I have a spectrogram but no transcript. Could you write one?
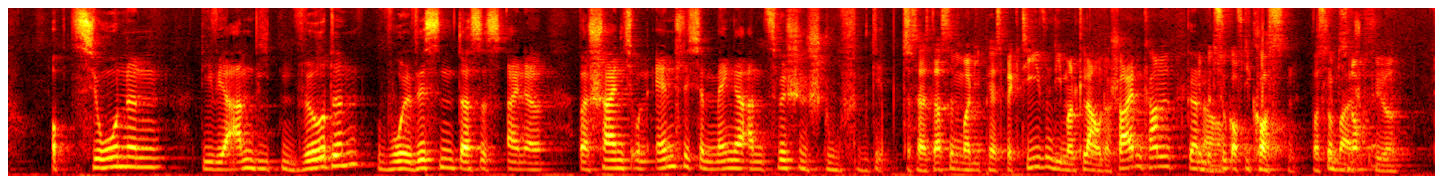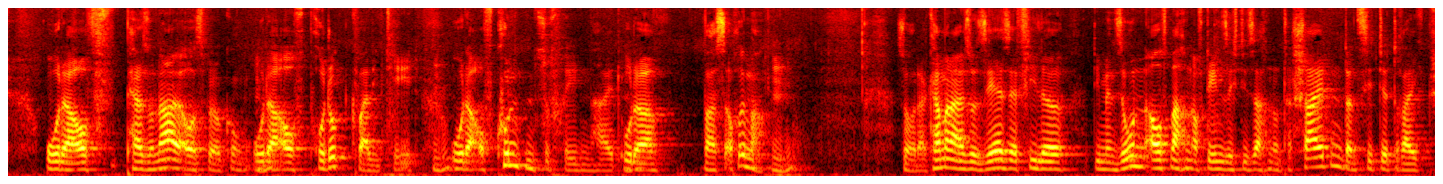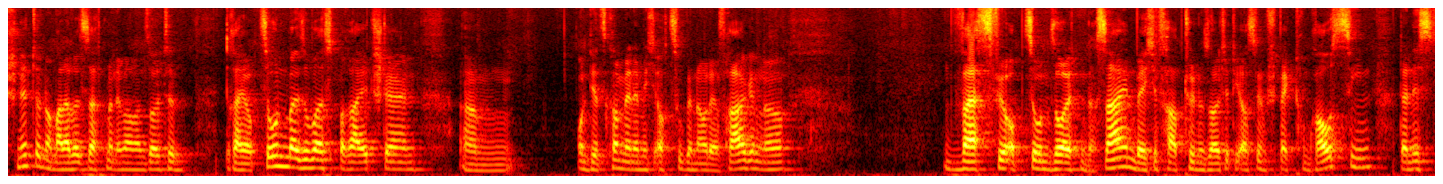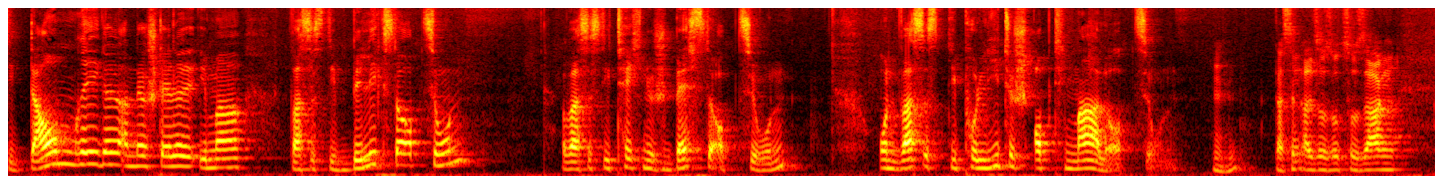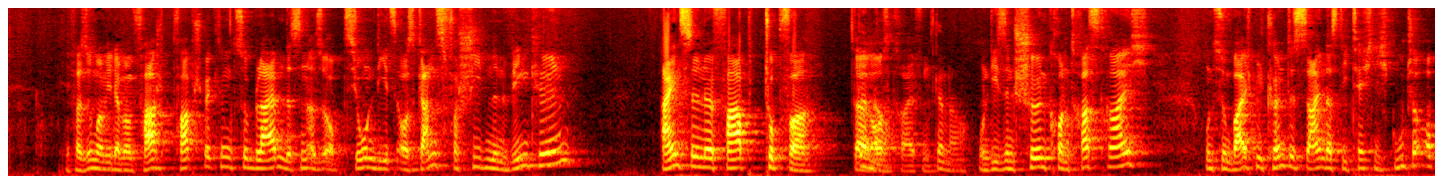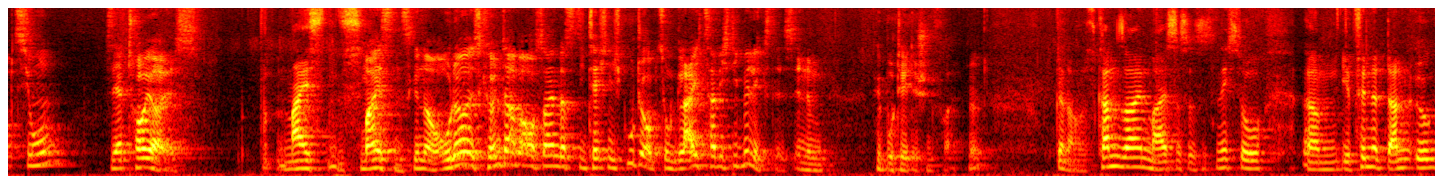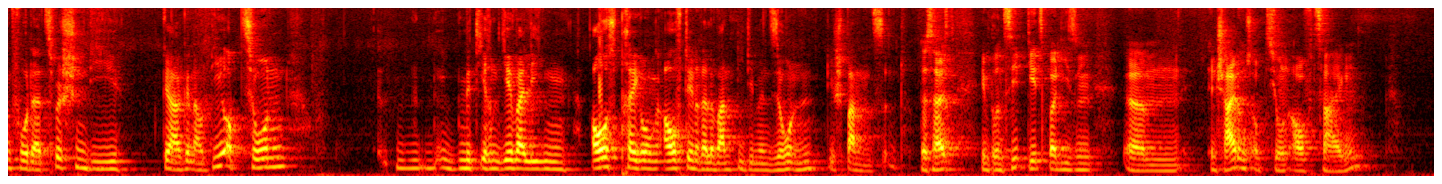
Optionen, die wir anbieten würden, wohl wissend, dass es eine wahrscheinlich unendliche Menge an Zwischenstufen gibt. Das heißt, das sind mal die Perspektiven, die man klar unterscheiden kann genau. in Bezug auf die Kosten. Was gibt es noch für? Oder auf Personalauswirkungen mhm. oder auf Produktqualität mhm. oder auf Kundenzufriedenheit mhm. oder was auch immer. Mhm. So, da kann man also sehr, sehr viele Dimensionen aufmachen, auf denen sich die Sachen unterscheiden. Dann zieht ihr drei Schnitte. Normalerweise sagt man immer, man sollte drei Optionen bei sowas bereitstellen. Ähm, und jetzt kommen wir nämlich auch zu genau der Frage, ne, was für Optionen sollten das sein? Welche Farbtöne solltet ihr aus dem Spektrum rausziehen? Dann ist die Daumenregel an der Stelle immer, was ist die billigste Option? Was ist die technisch beste Option? Und was ist die politisch optimale Option? Mhm. Das sind also sozusagen, ich versuche mal wieder beim Farbspektrum zu bleiben, das sind also Optionen, die jetzt aus ganz verschiedenen Winkeln einzelne Farbtupfer da genau, rausgreifen. Genau. Und die sind schön kontrastreich. Und zum Beispiel könnte es sein, dass die technisch gute Option sehr teuer ist. Meistens. Meistens, genau. Oder es könnte aber auch sein, dass die technisch gute Option gleichzeitig die billigste ist, in einem hypothetischen Fall. Ne? Genau, es kann sein, meistens ist es nicht so. Ähm, ihr findet dann irgendwo dazwischen die, ja genau, die Optionen mit ihren jeweiligen Ausprägungen auf den relevanten Dimensionen, die spannend sind. Das heißt, im Prinzip geht es bei diesem ähm, Entscheidungsoption aufzeigen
